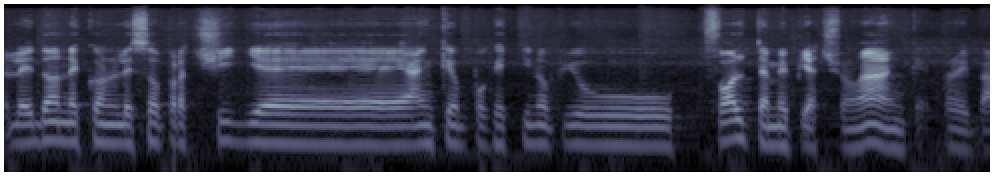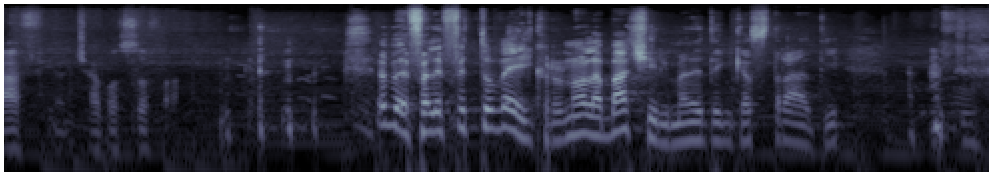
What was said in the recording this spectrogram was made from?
le donne con le sopracciglia anche un pochettino più folte a me piacciono anche, però i baffi non ce la posso fare. Vabbè, fa l'effetto velcro, no? La baci rimanete incastrati.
